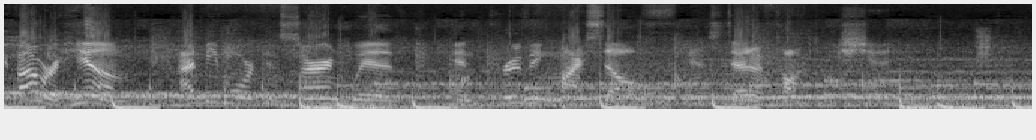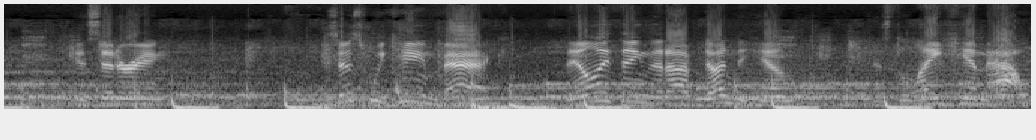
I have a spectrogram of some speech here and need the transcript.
If I were him, I'd be more concerned with improving myself instead of talking shit. Considering, since we came back, the only thing that I've done to him is lay him out.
